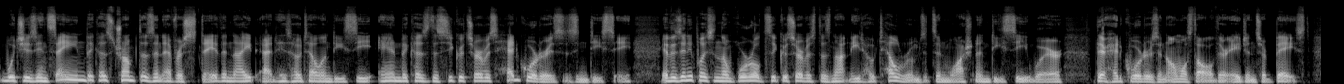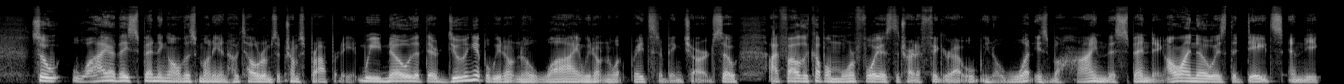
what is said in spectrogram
which is insane because Trump doesn't ever stay the night at his hotel in D.C. and because the Secret Service headquarters is in D.C. If there's any place in the world Secret Service does not need hotel rooms, it's in Washington, D.C., where their headquarters and almost all of their agents are based. So why are they spending all this money on hotel rooms at Trump's property? We know that they're doing it, but we don't know why, and we don't know what rates they're being charged. So I filed a couple more FOIAs to try to figure out, you know, what is behind this spending spending. All I know is the dates and the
